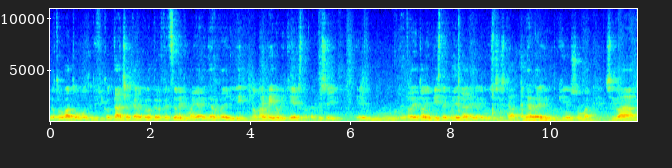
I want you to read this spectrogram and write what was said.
e ho trovato molte difficoltà a cercare quella perfezione che magari nel rally è meno richiesta, perché sei... Ehm, la traiettoria in pista è quella e da lì non ci si scappa. Nel rally un pochino insomma si va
